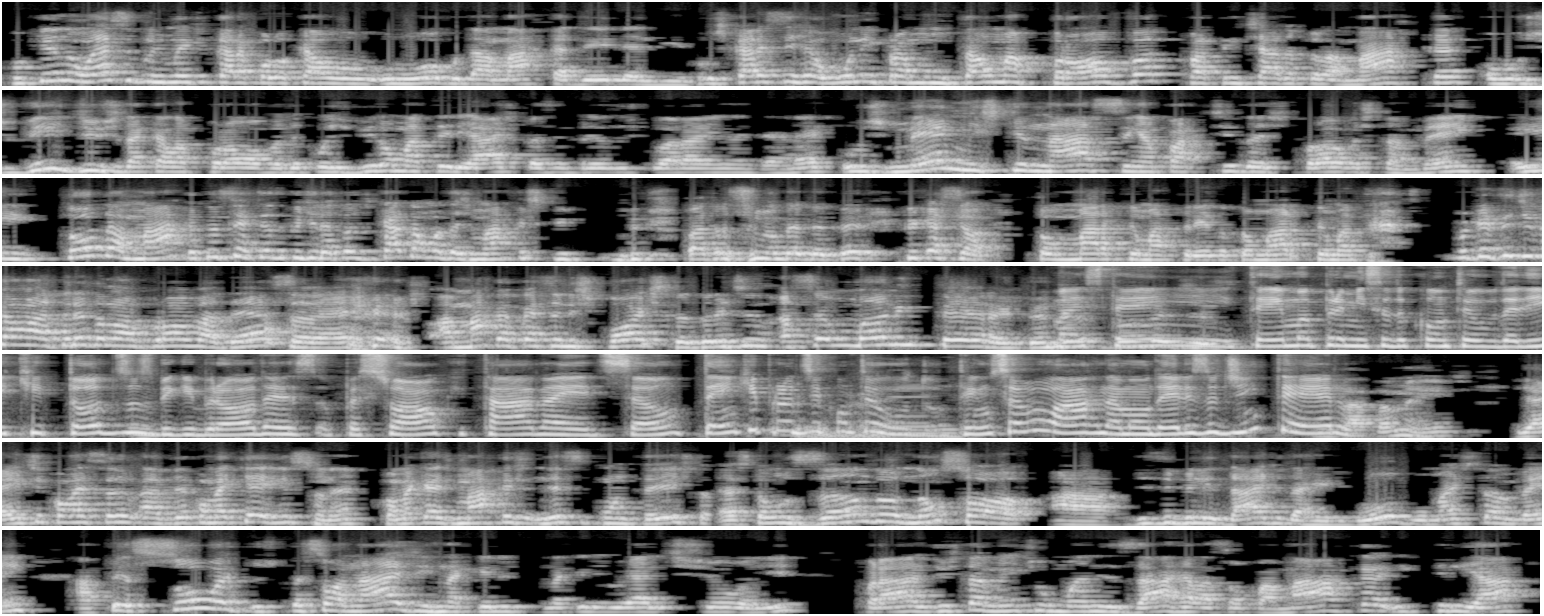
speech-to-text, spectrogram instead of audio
Porque não é simplesmente o cara colocar o, o logo da marca dele ali. Os caras se reúnem para montar uma prova patenteada pela marca. Os vídeos daquela prova depois viram materiais para as empresas explorarem na internet. Os memes que nascem a partir das provas também. E toda marca, eu tenho certeza que o diretor de cada uma das marcas que patrocinam o BBB fica assim, ó, tomara que tenha uma treta, tomara que tenha uma treta. Porque se tiver uma treta numa prova dessa, né, a marca vai sendo exposta durante a semana inteira, entendeu? Mas tem, tem uma premissa do conteúdo ali que todos os Big Brothers, o pessoal que tá na edição, tem que produzir conteúdo. Tem um celular na mão deles o dia inteiro. Exatamente. E aí a gente começa a ver como é que é isso, né? Como é que as marcas, nesse contexto, elas estão usando não só a visibilidade da Rede Globo, mas também a pessoa, os personagens naquele, naquele reality show ali, para justamente humanizar a relação com a marca e criar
